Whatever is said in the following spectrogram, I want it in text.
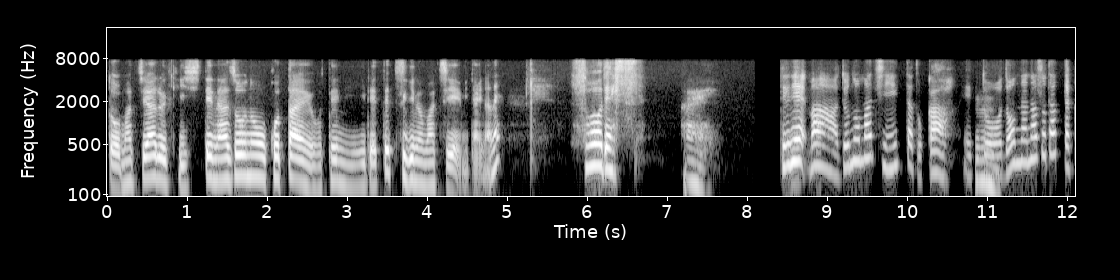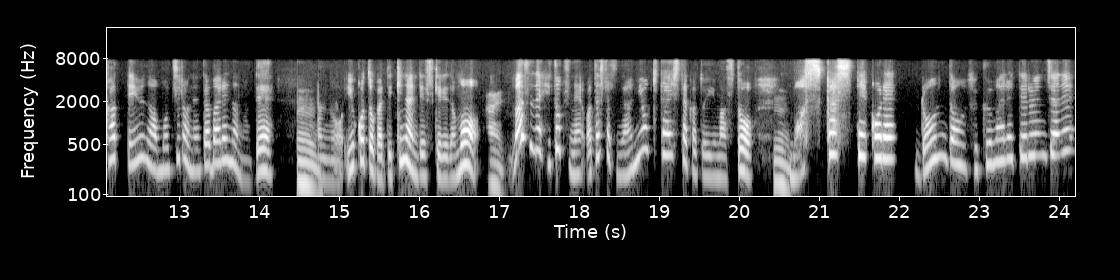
と街歩きして謎の答えを手に入れて次の街へみたいなね。そうです。はい。でね、まあ、どの町に行ったとか、えっと、うんどんな謎だったかっていうのはもちろんネタバレなので、うんあ。の言うことができないんですけれども、はい。まずね、一つね、私たち何を期待したかと言いますと、うん。もしかしてこれ、ロンドン含まれてるんじゃね？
